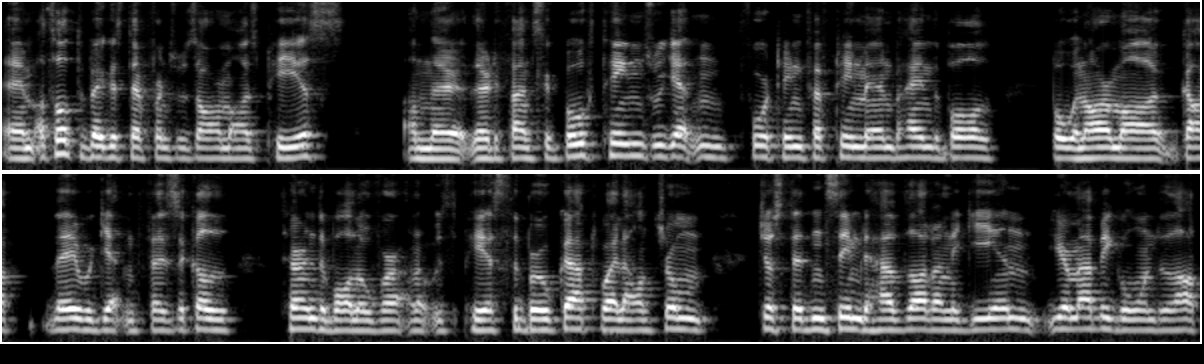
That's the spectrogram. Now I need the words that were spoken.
um, I thought the biggest difference was Armagh's pace and their, their defence. Like both teams were getting 14, 15 men behind the ball, but when Armagh got, they were getting physical, turned the ball over, and it was the pace they broke at, while Antrim just didn't seem to have that. And again, you're maybe going to that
